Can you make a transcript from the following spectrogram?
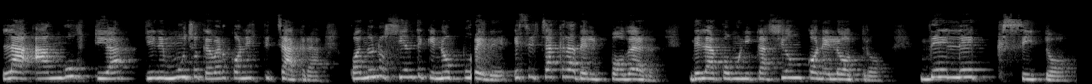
La angustia tiene mucho que ver con este chakra. Cuando uno siente que no puede, es el chakra del poder, de la comunicación con el otro, del éxito.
